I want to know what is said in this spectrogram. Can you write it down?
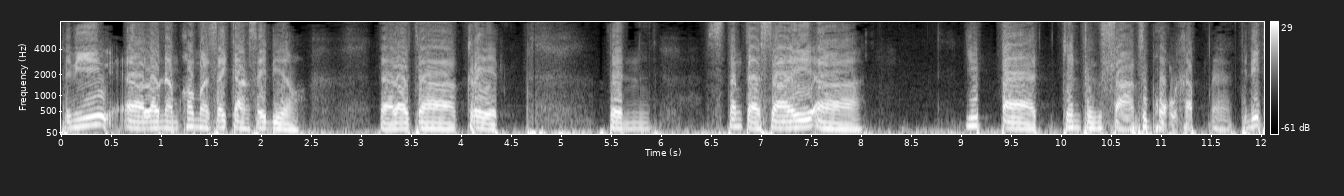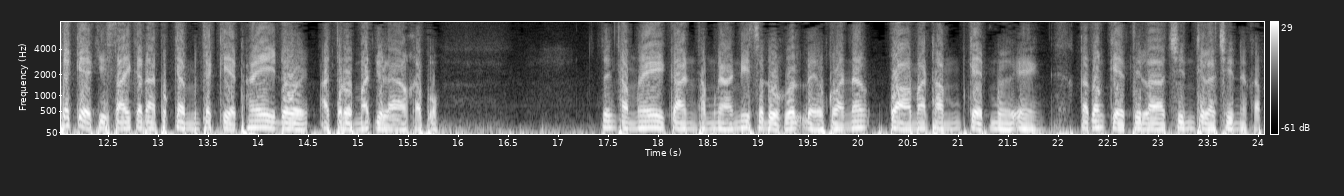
ทีนี้เรานำเข้ามาไซส์กลางไซส์เดียว แต่เราจะเกรดเป็นตั้งแต่ไซส์ยี่สิบแปด จนถึง 36เลยครับอ่าทีนี้จะเกรดกี่ไซส์ก็ได้โปรแกรมมันจะเกรดให้โดยอัตโนมัติอยู่แล้วครับผมซึ่งทำให้การทำงานนี่สะดวกรวดเร็วกว่านั่งกว่ามาทำเกรดมือเอง ก็ต้องเกรดทีละชิ้นทีละชิ้นนะครับ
